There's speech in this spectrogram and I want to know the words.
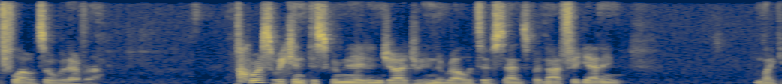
floats or whatever. Of course, we can discriminate and judge in the relative sense, but not forgetting, like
